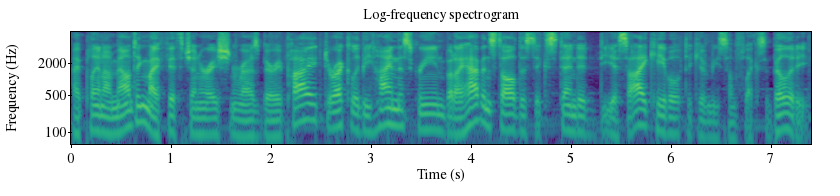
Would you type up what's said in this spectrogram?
I plan on mounting my 5th generation Raspberry Pi directly behind the screen, but I have installed this extended DSI cable to give me some flexibility.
